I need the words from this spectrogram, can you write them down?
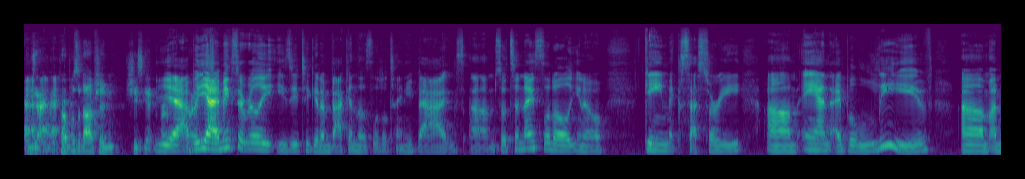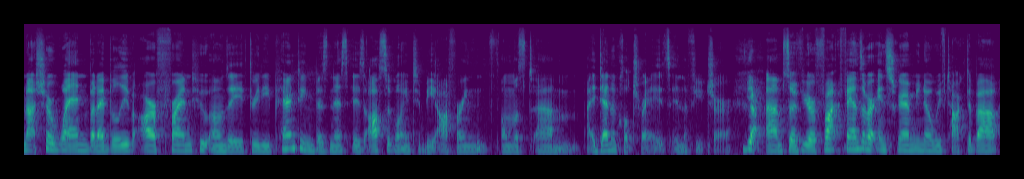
exactly purple's an option. She's getting purple. yeah, right. but yeah, it makes it really easy to get them back in those little tiny bags. Um, so it's a nice little, you know, game accessory. Um, and I believe, um, I'm not sure when, but I believe our friend who owns a 3D printing business is also going to be offering almost um, identical trays in the future. Yeah. Um, so if you're fa- fans of our Instagram, you know we've talked about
